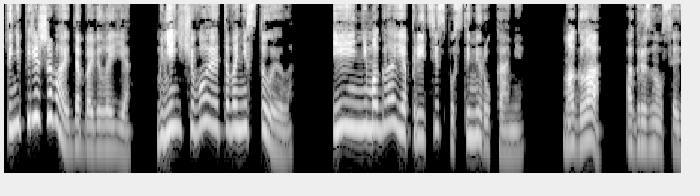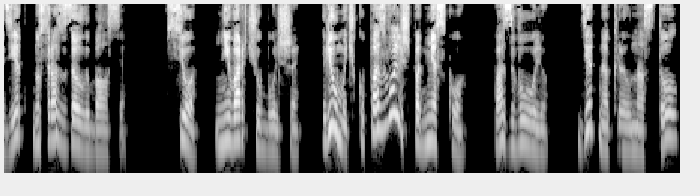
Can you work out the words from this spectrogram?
Ты не переживай», — добавила я. «Мне ничего этого не стоило. И не могла я прийти с пустыми руками». «Могла», — огрызнулся дед, но сразу заулыбался. «Все, не ворчу больше. Рюмочку позволишь под мяско?» «Позволю». Дед накрыл на стол,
